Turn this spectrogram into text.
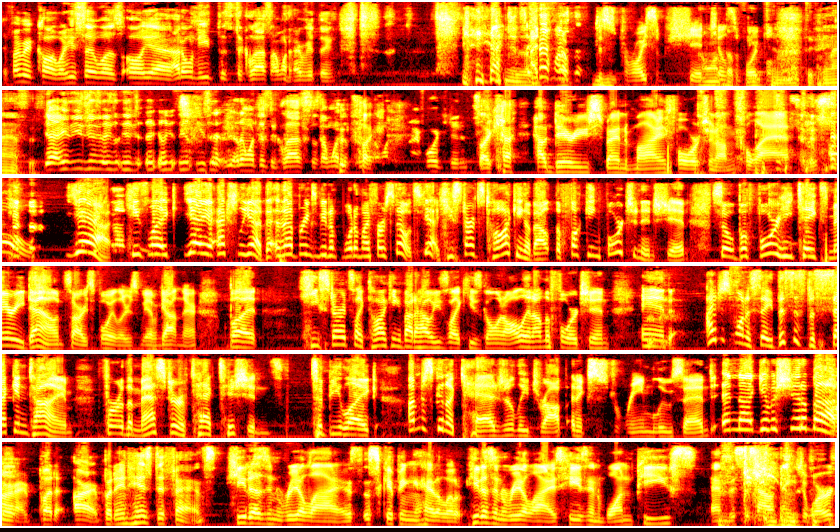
if I recall, what he said was, "Oh yeah, I don't need this to class. I want everything." yeah, I just, I just want to destroy some shit, I want kill the some fortune, people. not the glasses. Yeah, he, he's, he's, he's, he's, he said, I don't want just the glasses. I want the, It's like- I want my fortune. It's like, how, how dare you spend my fortune on glasses? Oh, yeah. He's like, yeah, yeah, actually, yeah. That, and that brings me to one of my first notes. Yeah, he starts talking about the fucking fortune and shit. So before he takes Merry down, sorry, spoilers, we haven't gotten there, but he starts like talking about how he's like he's going all in on the fortune and I just want to say this is the second time for the master of tacticians to be like, I'm just gonna casually drop an extreme loose end and not give a shit about All it. right, but all right, but in his defense, he doesn't realize. Skipping ahead a little, he doesn't realize he's in One Piece, and this is how things work.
